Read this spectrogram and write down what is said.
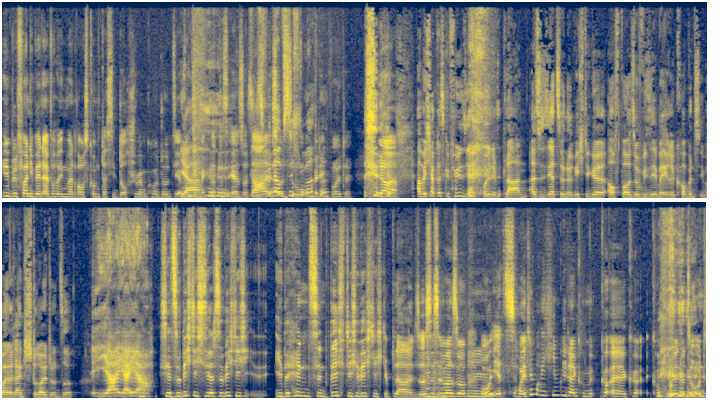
übel funny, wenn einfach irgendwann rauskommt, dass sie doch schwimmen konnte und sie ja. einfach gemerkt hat, dass er so da ist und so unbedingt hat. wollte. Ja. Aber ich habe das Gefühl, sie hat voll den Plan. Also sie hat so eine richtige Aufbau, so wie sie immer ihre Comments überall reinstreut und so. Ja, ja, ja. Sie hat so richtig, sie hat so richtig, ihre Hints sind richtig, richtig geplant. So, es mhm. ist immer so, mhm. oh, jetzt, heute mache ich ihm wieder ein Kom äh, Kompliment und so. Und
